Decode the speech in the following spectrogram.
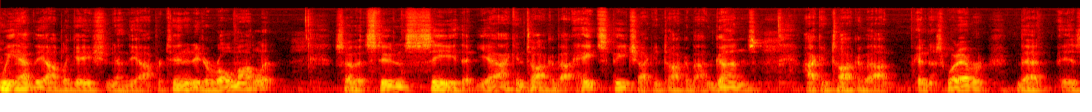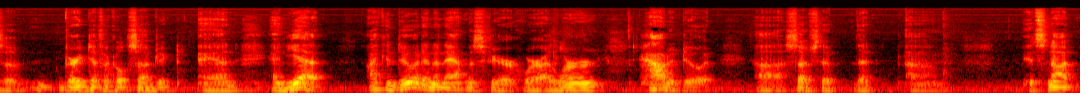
we have the obligation and the opportunity to role model it so that students see that yeah, I can talk about hate speech, I can talk about guns, I can talk about goodness whatever that is a very difficult subject and and yet I can do it in an atmosphere where I learn how to do it uh, such that that um, it's not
